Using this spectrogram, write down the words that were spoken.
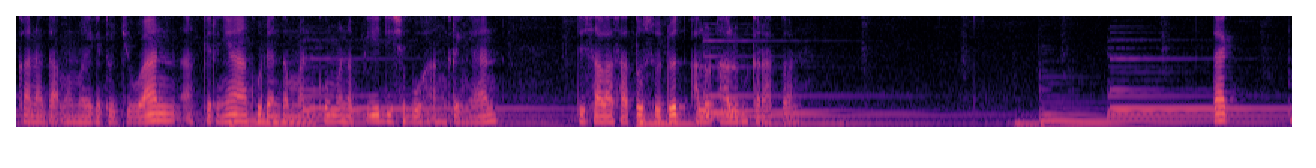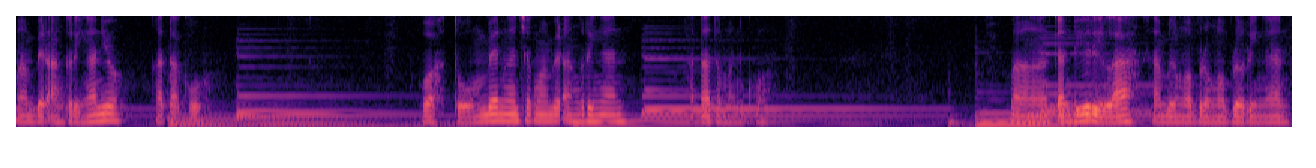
Karena tak memiliki tujuan, akhirnya aku dan temanku menepi di sebuah angkringan di salah satu sudut alun-alun keraton. Tek, mampir angkringan yuk, kataku. Wah, tumben ngajak mampir angkringan, kata temanku. Mengangkatkan diri lah sambil ngobrol-ngobrol ringan.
